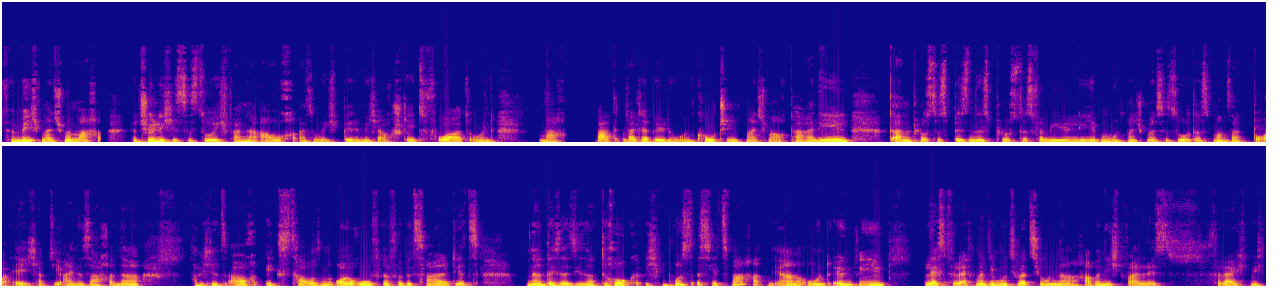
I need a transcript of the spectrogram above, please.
für mich manchmal mache. Natürlich ist es so, ich fange auch, also ich bilde mich auch stets fort und mache Weiterbildung und Coaching manchmal auch parallel, dann plus das Business, plus das Familienleben. Und manchmal ist es so, dass man sagt, boah, ey, ich habe die eine Sache, ne, habe ich jetzt auch x tausend Euro dafür bezahlt, jetzt, ne, dieser, dieser Druck, ich muss es jetzt machen, ja, und irgendwie lässt vielleicht mal die Motivation nach, aber nicht, weil es vielleicht mich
